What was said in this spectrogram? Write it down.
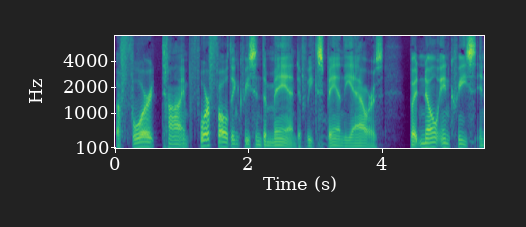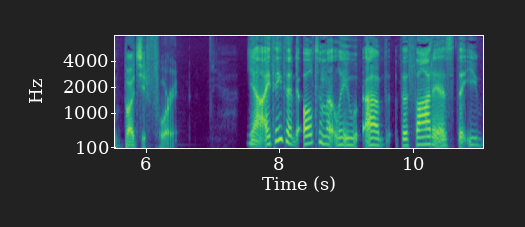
a four time fourfold increase in demand if we expand the hours but no increase in budget for it. Yeah, I think that ultimately uh, the thought is that you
